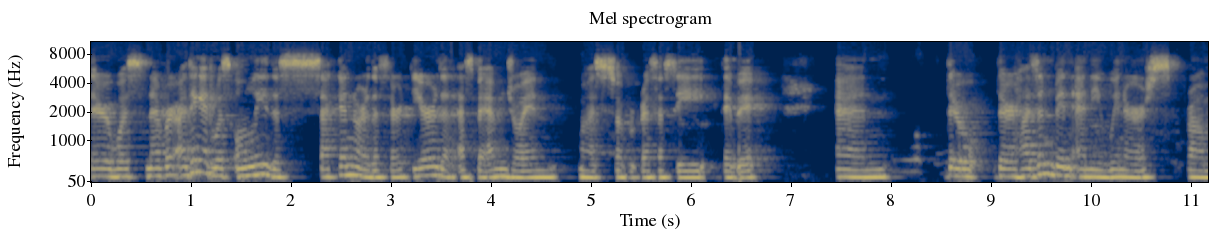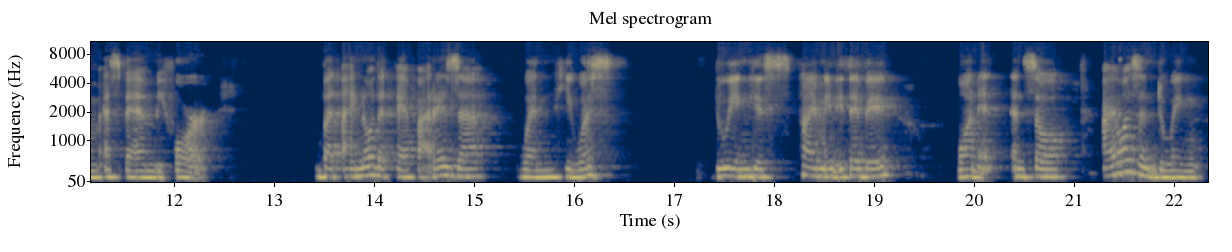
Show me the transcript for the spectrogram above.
there was never, I think it was only the second or the third year that SBM joined mahasiswa berprestasi ITB, and there there hasn't been any winners from SBM before. But I know that kayak Pak Reza, when he was doing his time in ITB, won it, and so I wasn't doing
